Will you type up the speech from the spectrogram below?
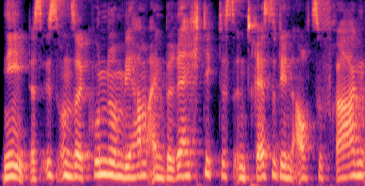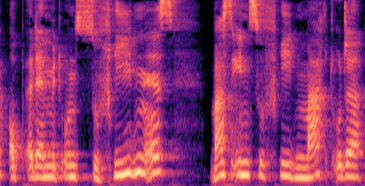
Nee, das ist unser Kunde und wir haben ein berechtigtes Interesse, den auch zu fragen, ob er denn mit uns zufrieden ist, was ihn zufrieden macht oder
